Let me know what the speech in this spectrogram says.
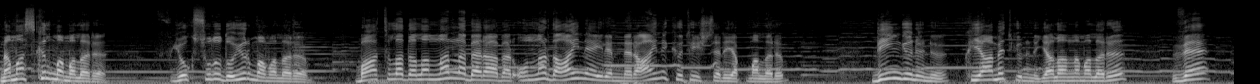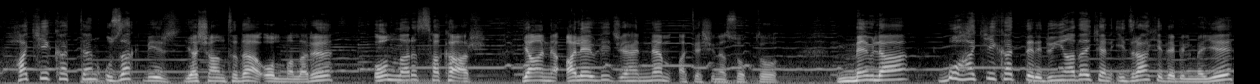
Namaz kılmamaları, yoksulu doyurmamaları, batıla dalanlarla beraber onlar da aynı eylemleri, aynı kötü işleri yapmaları, din gününü, kıyamet gününü yalanlamaları ve hakikatten uzak bir yaşantıda olmaları onları sakar yani alevli cehennem ateşine soktu. Mevla bu hakikatleri dünyadayken idrak edebilmeyi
